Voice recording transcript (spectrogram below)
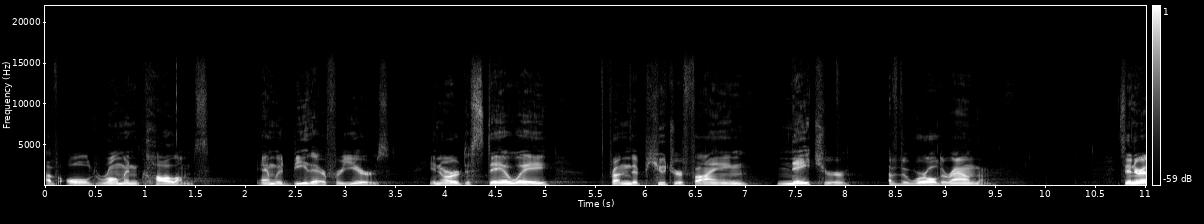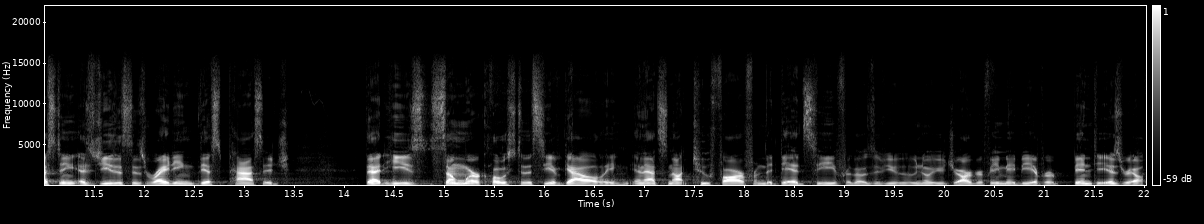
of old Roman columns and would be there for years in order to stay away from the putrefying nature of the world around them. It's interesting as Jesus is writing this passage that he's somewhere close to the Sea of Galilee, and that's not too far from the Dead Sea. For those of you who know your geography, maybe you've ever been to Israel,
